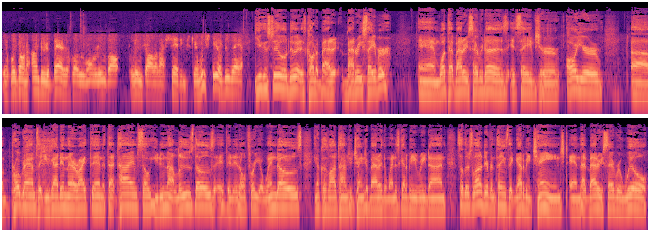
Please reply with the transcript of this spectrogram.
if we're going to undo the battery where we won't lose all lose all of our settings. Can we still do that? You can still do it. It's called a battery battery saver, and what that battery saver does, it saves your all your uh, programs that you got in there right then at that time, so you do not lose those. If it, it'll for your windows, you know, because a lot of times you change a battery, the window's got to be redone. So there's a lot of different things that got to be changed, and that battery saver will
